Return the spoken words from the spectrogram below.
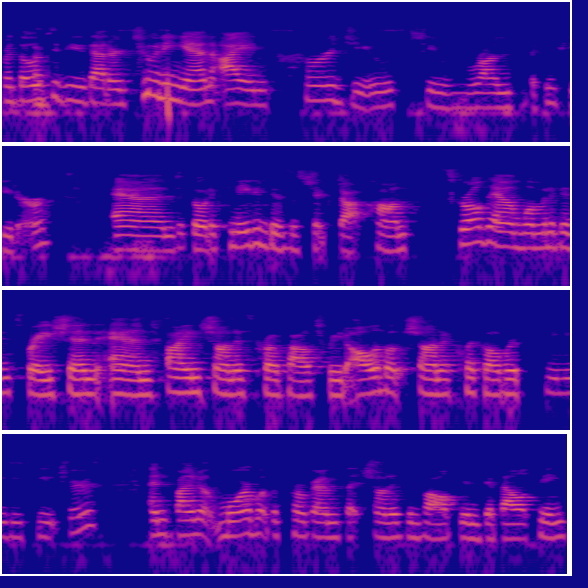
For those of you that are tuning in, I encourage you to run to the computer and go to CanadianBusinessChicks.com scroll down Woman of Inspiration and find Shawna's profile to read all about Shawna. Click over to Community Futures and find out more about the programs that Shawna's involved in developing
